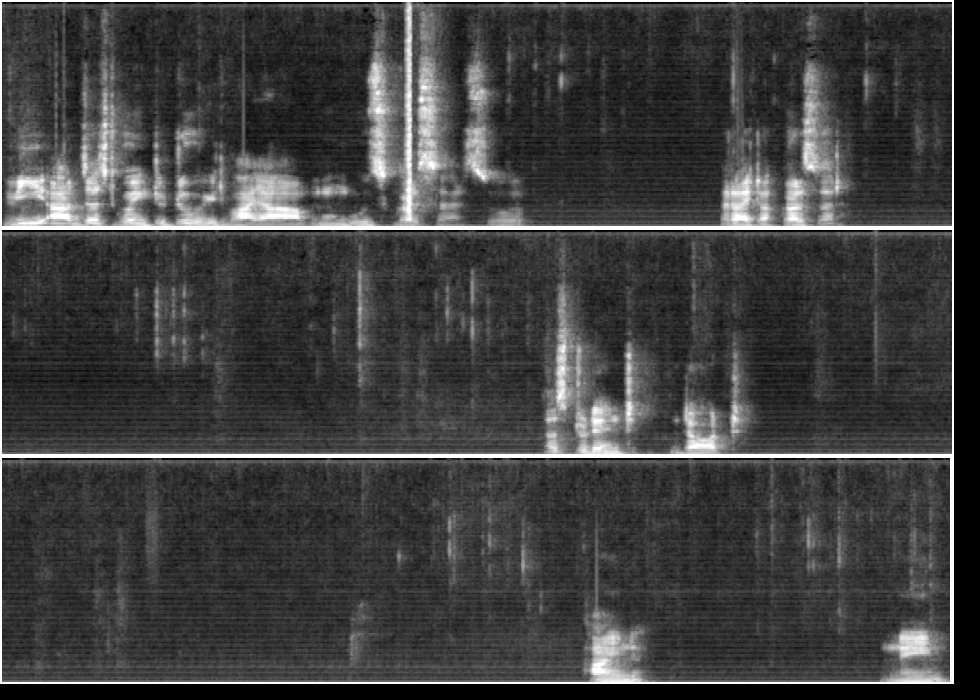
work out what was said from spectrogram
we are just going to do it via mongoose cursor. So write a cursor. A student dot find name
